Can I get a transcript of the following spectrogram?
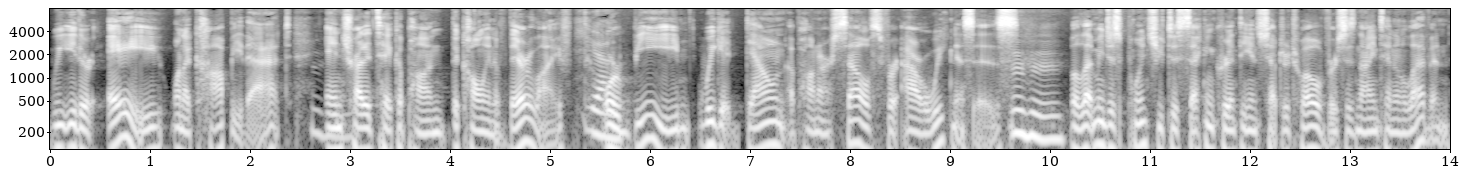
we either A, want to copy that and try to take upon the calling of their life, Yeah. or B, we get down upon ourselves for our weaknesses. Mm-hmm. But let me just point you to 2 Corinthians chapter 12, verses 9, 10, and 11.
